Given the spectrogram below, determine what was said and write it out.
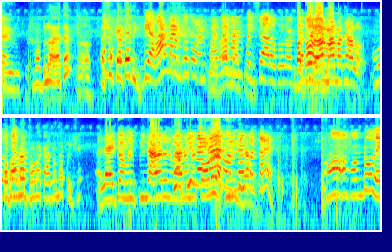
આવ્યો મબલો આયા તા શું કહેતો હતી? વ્યવહાર માંગતો તો આમ પાછા મને પૈસા આલો તો બધો વ્યવહાર માર માથે આલો. તો બાબરા થોડા કાનો ના પૈસા. એટલે એ તો હમણાં પીને આવે ને વારે મે ટોણું પૂરી? હા. આમ લે.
